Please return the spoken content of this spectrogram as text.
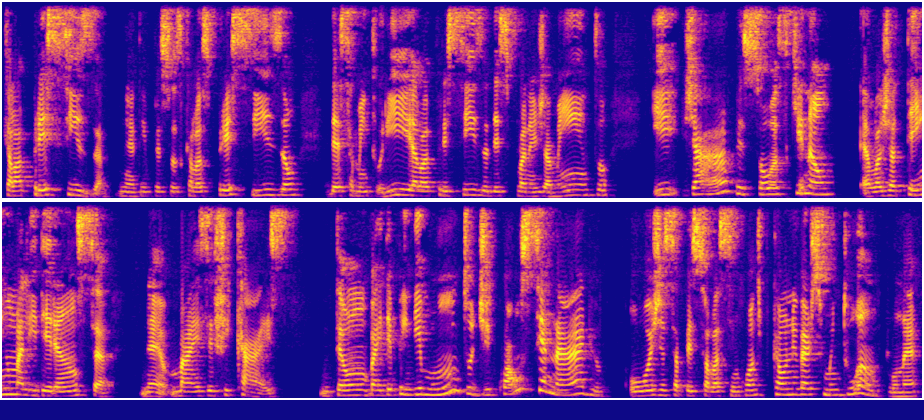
que ela precisa, né? Tem pessoas que elas precisam dessa mentoria, ela precisa desse planejamento, e já há pessoas que não, ela já tem uma liderança né, mais eficaz. Então, vai depender muito de qual cenário hoje essa pessoa se encontra, porque é um universo muito amplo, né?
